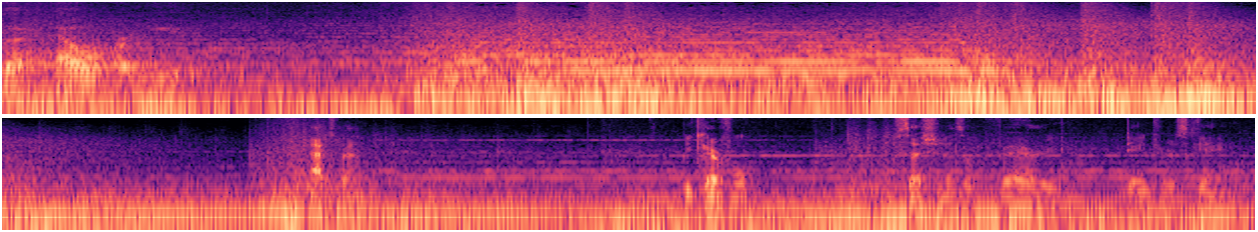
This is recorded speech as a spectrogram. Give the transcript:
The hell are you? Axeman. Be careful. Obsession is a very dangerous game.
